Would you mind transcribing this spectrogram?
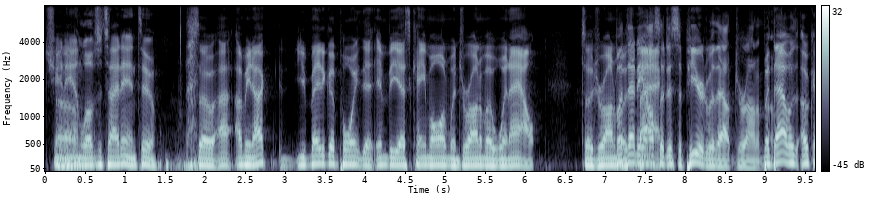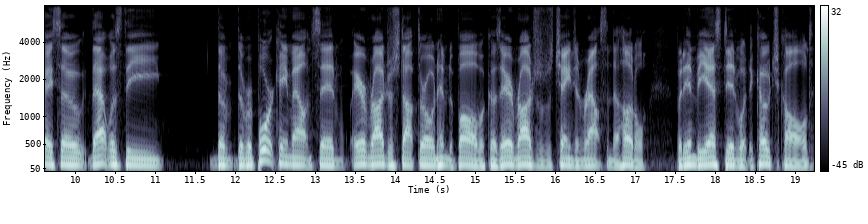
Shanahan Um, loves a tight end too. so I, I mean, I you've made a good point that MVS came on when Geronimo went out. So Geronimo, But then he also disappeared without Geronimo. But that was okay. So that was the the the report came out and said Aaron Rodgers stopped throwing him the ball because Aaron Rodgers was changing routes in the huddle. But MVS did what the coach called,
